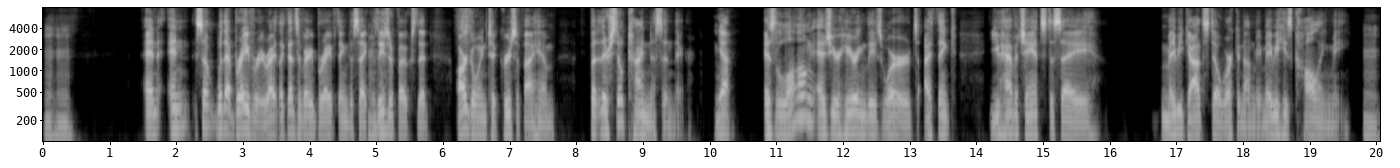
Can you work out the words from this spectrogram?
hmm and and so with that bravery right like that's a very brave thing to say because these are folks that are going to crucify him but there's still kindness in there yeah, as long as you're hearing these words i think you have a chance to say maybe god's still working on me maybe he's calling me Mm.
